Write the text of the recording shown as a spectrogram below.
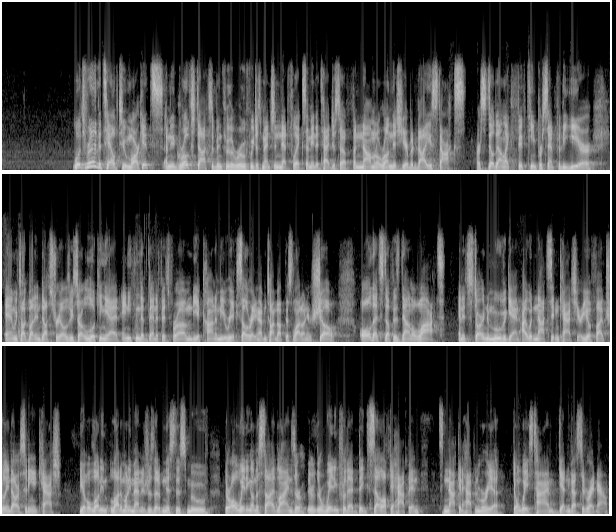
Well, it's really the tale of two markets. I mean, growth stocks have been through the roof. We just mentioned Netflix. I mean, it's had just a phenomenal run this year, but value stocks are still down like 15% for the year. And we talked about industrials. We start looking at anything that benefits from the economy reaccelerating. I've been talking about this a lot on your show. All that stuff is down a lot and it's starting to move again. I would not sit in cash here. You have $5 trillion sitting in cash. You have a lot of money managers that have missed this move. They're all waiting on the sidelines. They're, they're, they're waiting for that big sell off to happen. It's not going to happen, Maria. Don't waste time. Get invested right now.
